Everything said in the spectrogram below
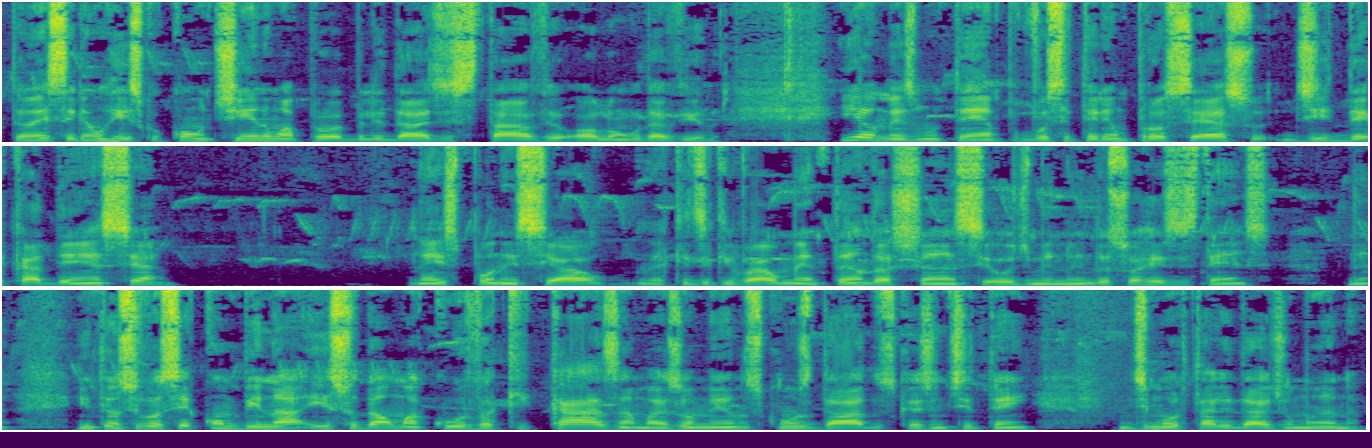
Então, esse seria um risco contínuo, uma probabilidade estável ao longo da vida. E, ao mesmo tempo, você teria um processo de decadência né, exponencial, né, quer dizer, que vai aumentando a chance ou diminuindo a sua resistência. Né? Então, se você combinar, isso dá uma curva que casa mais ou menos com os dados que a gente tem de mortalidade humana.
